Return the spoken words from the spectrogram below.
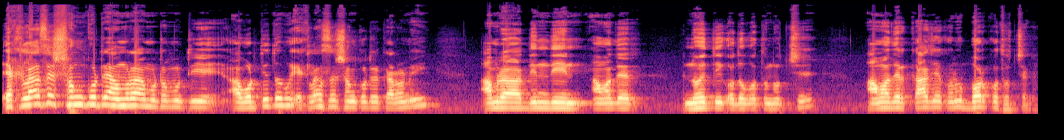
এখলাসের সংকটে আমরা মোটামুটি আবর্তিত এবং এখলাসের সংকটের কারণেই আমরা দিন দিন আমাদের নৈতিক অধপতন হচ্ছে। আমাদের কাজে কোনো বরকত হচ্ছে না।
